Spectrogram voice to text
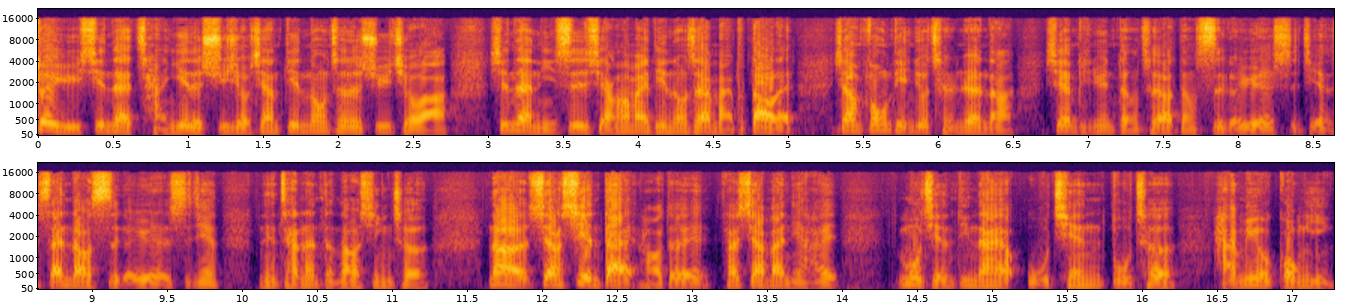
对于现在产业的需求，像电动车的需求啊，现在你是想要卖电动车还买不到嘞。像丰田就承认呐，现在平均等车要等四个月的时间，三到四个月的时间，你才能等到新车。那像现代，好对，它下半年还。目前的订单还有五千部车还没有供应，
